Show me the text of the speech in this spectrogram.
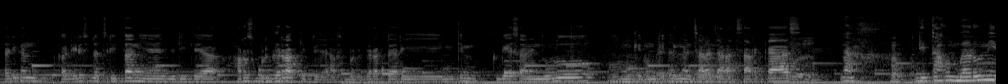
tadi kan Kak Giri sudah cerita nih ya, jadi kayak harus bergerak gitu ya, harus bergerak dari mungkin kebiasaan yang dulu, Hmm, mungkin mungkin dengan cara-cara sarkas. Nah, di tahun baru nih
